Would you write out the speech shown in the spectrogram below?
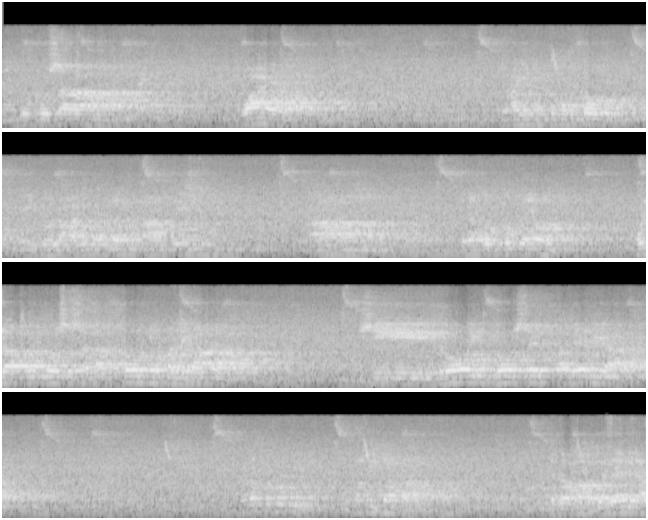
nandun po sa choir. Kaya yung tumugtog ko nakalimutan yung ating ah, uh, natutog ngayon. Mula po ito sa San Antonio, Palagal, si Troy Joseph Amelia. Parang pa rin, makita ka. Taga Magdalena,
